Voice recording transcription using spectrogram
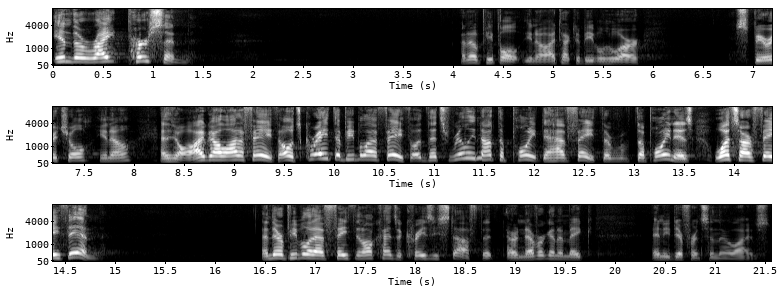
in the right person. I know people, you know, I talk to people who are spiritual, you know, and say, Oh, I've got a lot of faith. Oh, it's great that people have faith. Well, that's really not the point to have faith. The, the point is, what's our faith in? And there are people that have faith in all kinds of crazy stuff that are never going to make any difference in their lives.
